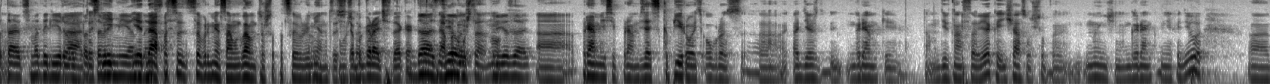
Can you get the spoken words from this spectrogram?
пытаются моделировать Да, под есть и- современность. и, да, под со- современ- самое главное то, что под современный, Ну, то есть что, обыграть, да, как Да, Да, сделать, потому что, ну, привязать. а, прям если прям взять, скопировать образ а, одежды горянки там 19 века, и сейчас вот, чтобы нынешняя горянка не ходила, а,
